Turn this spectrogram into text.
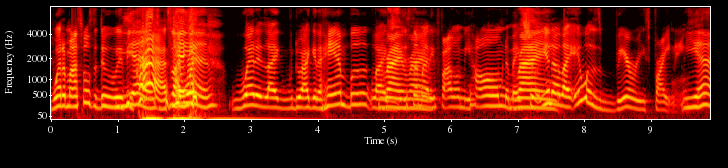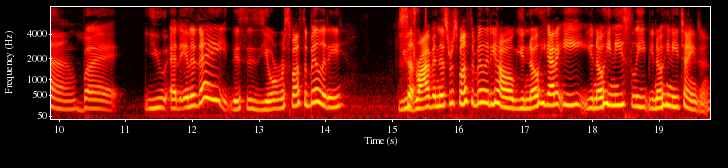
what am I supposed to do if he cries? Like, yeah, what? yeah. What? It, like, do I get a handbook? Like, Right, is right. somebody following me home to make sure? You know, like it was very frightening. Yeah. But you, at the end of the day, this is your responsibility. You So- driving this responsibility home. You know he got to eat. You know he needs sleep. You know he need changing.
